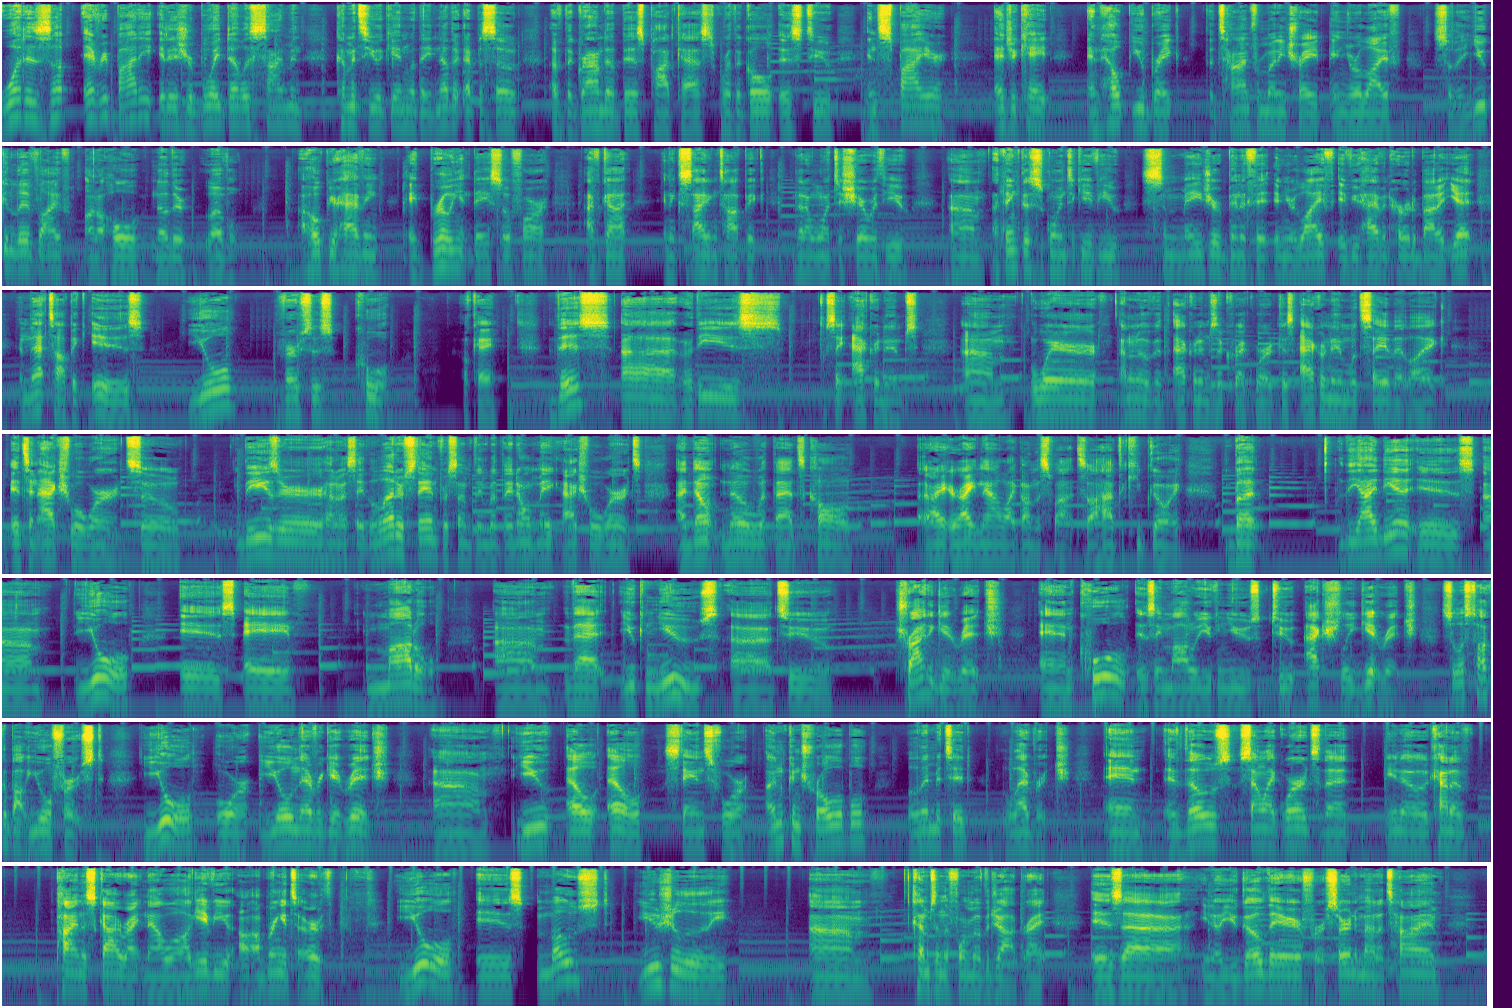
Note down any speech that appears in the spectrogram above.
What is up, everybody? It is your boy Dallas Simon coming to you again with another episode of the Ground Up Biz podcast, where the goal is to inspire, educate, and help you break the time for money trade in your life so that you can live life on a whole nother level. I hope you're having a brilliant day so far. I've got an exciting topic that I want to share with you. Um, I think this is going to give you some major benefit in your life if you haven't heard about it yet. And that topic is Yule versus Cool. Okay. This, uh, or these, say acronyms, um, where I don't know if acronym is the correct word because acronym would say that like it's an actual word. So these are how do I say the letters stand for something, but they don't make actual words. I don't know what that's called right right now, like on the spot. So I'll have to keep going. But the idea is um, Yule is a model um, that you can use uh, to try to get rich. And cool is a model you can use to actually get rich. So let's talk about Yule first. Yule, or You'll Never Get Rich, um, ULL stands for Uncontrollable Limited Leverage. And if those sound like words that, you know, kind of pie in the sky right now, well, I'll give you, I'll, bring it to earth. Yule is most usually um, comes in the form of a job, right? Is uh, you know you go there for a certain amount of time.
